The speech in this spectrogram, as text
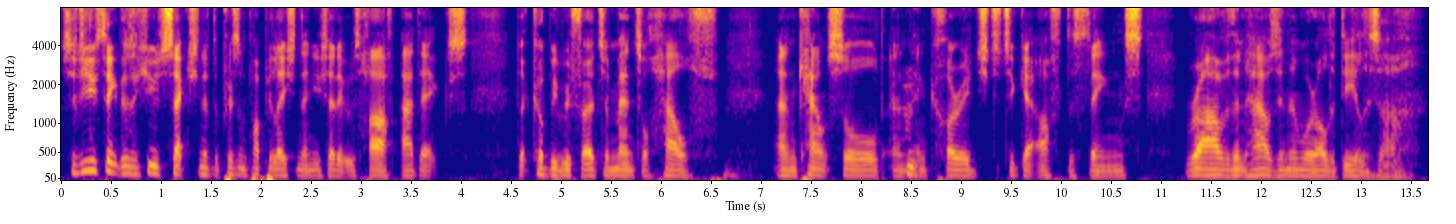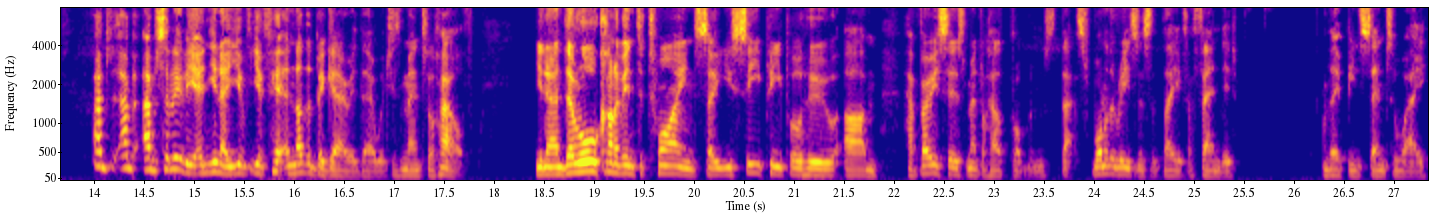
So, do you think there's a huge section of the prison population? Then you said it was half addicts that could be referred to mental health. And counseled and mm. encouraged to get off the things rather than housing them where all the dealers are. Absolutely, and you know you've you've hit another big area there, which is mental health. You know, and they're all kind of intertwined. So you see people who um, have very serious mental health problems. That's one of the reasons that they've offended and they've been sent away.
